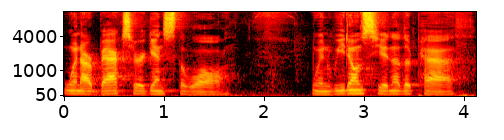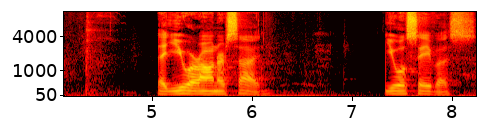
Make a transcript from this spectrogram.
when our backs are against the wall, when we don't see another path, that you are on our side. You will save us.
